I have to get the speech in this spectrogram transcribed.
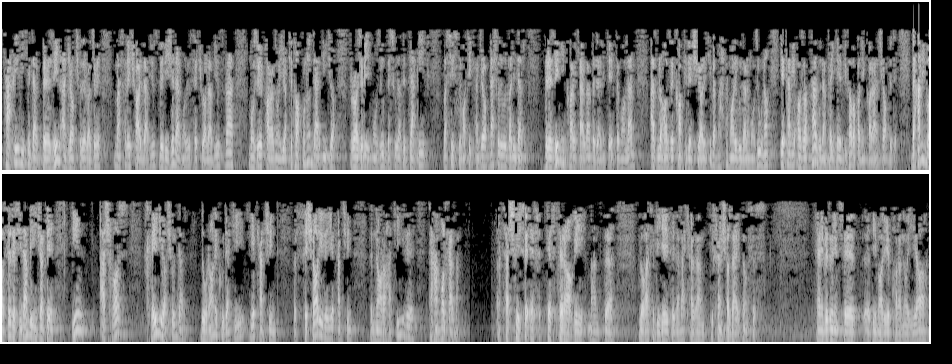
تحقیقی که در برزیل انجام شده راجع به مسئله child abuse به ویژه در مورد sexual abuse و موضوع پارانویا. که تاکنون در اینجا راجع به این موضوع به صورت دقیق و سیستماتیک انجام نشده بود ولی در برزیل این کار کردن به دلیل که احتمالاً از لحاظ confidentiality و محرمانه بودن موضوع اونا یک کمی آزادتر بودن تا اینکه امریکا بخواد این کار انجام بده. به همین واسطه رسیدن به اینجا که این اشخاص خیلی هاشون در دوران کودکی یک همچین فشاری رو یک همچین ناراحتی رو تحمل کردن. تشخیص افتراقی. من لغت دیگه پیدا نکردم. دیفرنشال دیاگنوستس یعنی بدونیم که بیماری پارانویا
